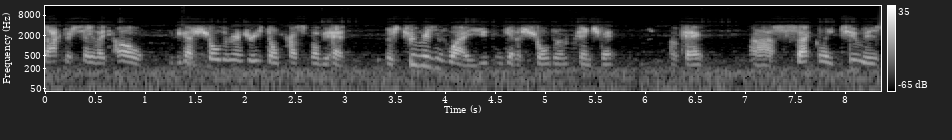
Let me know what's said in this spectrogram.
doctors say like, oh, if you got shoulder injuries, don't press above your head. There's two reasons why you can get a shoulder impingement. Okay. Uh, secondly, too, is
